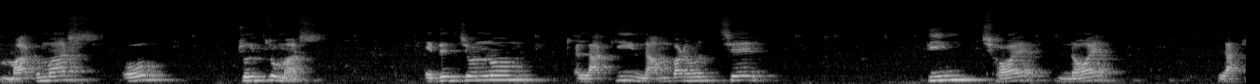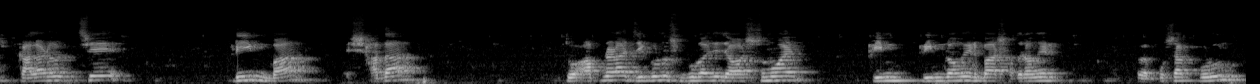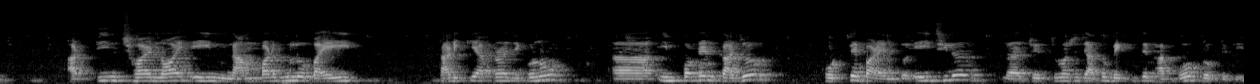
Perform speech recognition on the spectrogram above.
মাঘ মাস ও চৈত্র মাস। এদের জন্য লাকি নাম্বার হচ্ছে তিন, ছয়, নয়। লাকি কালার হচ্ছে ক্রিম বা সাদা। তো আপনারা যে কোনো শুভ কাজে যাওয়ার সময় ক্রিম ক্রিম রঙের বা সাদা রঙের পোশাক পরুন। আর তিন ছয় নয় এই নাম্বারগুলো বা এই তারিখে আপনারা যে কোনো ইম্পর্টেন্ট কাজও করতে পারেন। তো এই ছিল চৈত্র মাসে জাতক ব্যক্তিদের ভাগ্য প্রকৃতি।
